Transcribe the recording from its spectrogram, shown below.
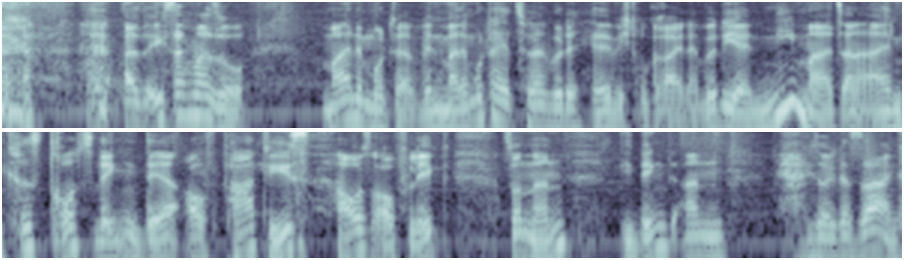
also ich sag mal so, meine Mutter, wenn meine Mutter jetzt hören würde, Hellwig Druckerei, dann würde ja niemals an einen Chris Dross denken, der auf Partys Haus auflegt, sondern die denkt an, ja, wie soll ich das sagen?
